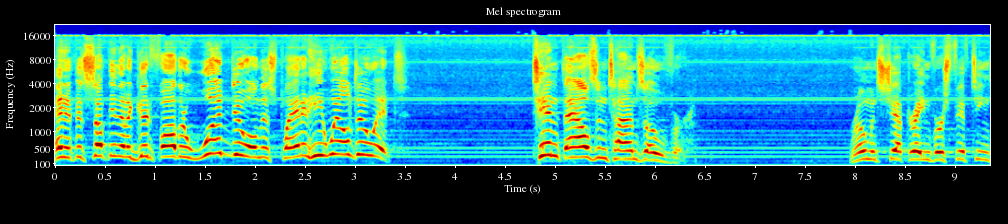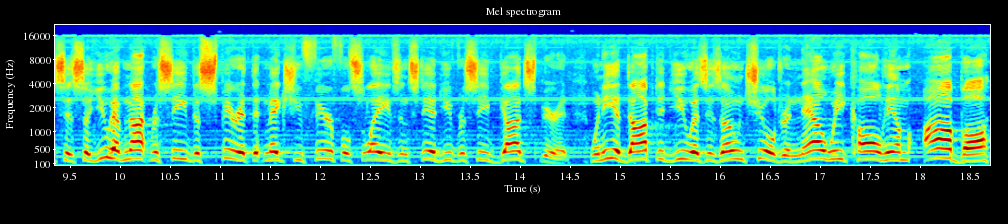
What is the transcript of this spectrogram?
And if it's something that a good Father would do on this planet, He will do it. 10,000 times over. Romans chapter 8 and verse 15 says, So you have not received a spirit that makes you fearful slaves. Instead, you've received God's spirit. When He adopted you as His own children, now we call Him Abba,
